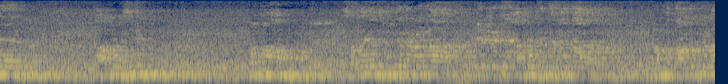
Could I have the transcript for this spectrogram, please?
ಕಾರ್ಯಕ್ರಮಕ್ಕೆ ಆಗಮಿಸಿ. ತಮ್ಮ ಸಲಹೆ ಸೂಚನೆಗಳನ್ನು ನೀಡಲಿಕ್ಕೆ ಆಗಮಿಸಿರ್ತಕ್ಕಂಥ ನಮ್ಮ ತಾಲೂಕಿನ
